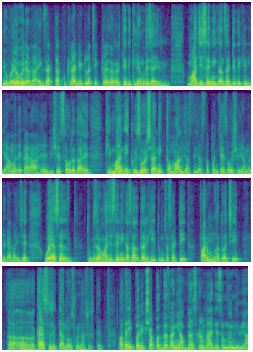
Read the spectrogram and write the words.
ती वयोमर्यादा एक्झॅक्ट त्या कुठल्या डेटला चेक केल्या जाणार ते देखील यामध्ये जाहीर होईल. माजी सैनिकांसाठी देखील यामध्ये काय आहे विशेष सवलत आहे किमान एकवीस वर्ष आणि कमाल जास्तीत जास्त पंचेचाळीस वर्ष यामध्ये काय पाहिजे वय असेल तुम्ही जर माजी सैनिक असाल तर ही तुमच्यासाठी फार महत्त्वाची काय असू शकते? अनाऊन्समेंट असू शकते. आता ही परीक्षा पद्धत आणि अभ्यासक्रम काय ते समजून घेऊया.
